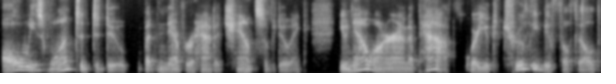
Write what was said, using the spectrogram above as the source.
always wanted to do, but never had a chance of doing. You now are on a path where you could truly be fulfilled,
